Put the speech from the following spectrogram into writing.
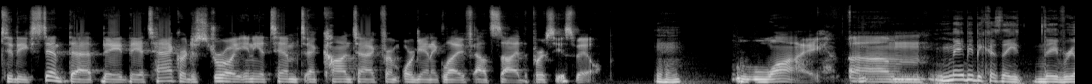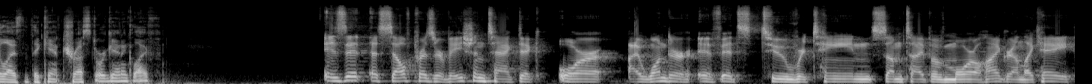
to the extent that they they attack or destroy any attempt at contact from organic life outside the Perseus Veil. Mm-hmm. Why? Um, Maybe because they they've realized that they can't trust organic life. Is it a self preservation tactic, or I wonder if it's to retain some type of moral high ground? Like, hey,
